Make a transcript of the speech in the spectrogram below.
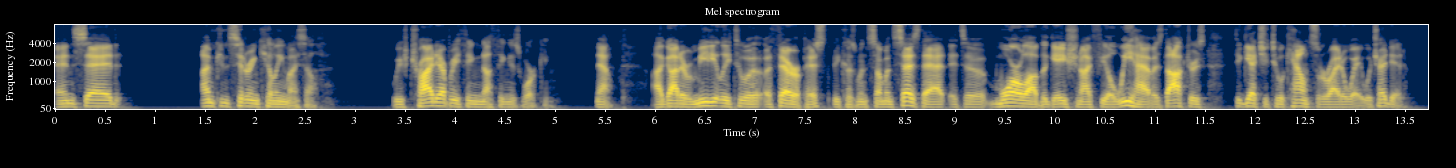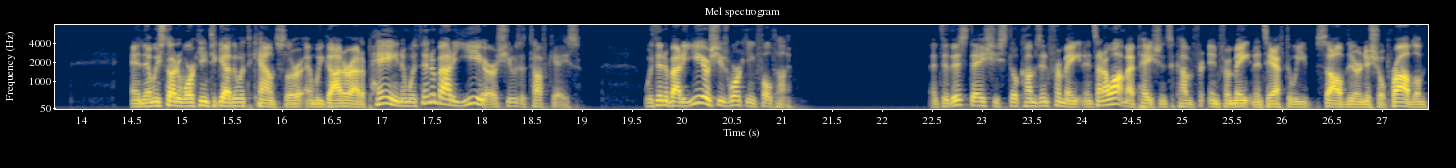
and said, I'm considering killing myself. We've tried everything, nothing is working. Now, I got her immediately to a, a, therapist because when someone says that, it's a moral obligation I feel we have as doctors to get you to a counselor right away, which I did. And then we started working together with the counselor and we got her out of pain. And within about a year, she was a tough case. Within about a year, she was working full time. And to this day, she still comes in for maintenance. And I want my patients to come in for maintenance after we solve their initial problem.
